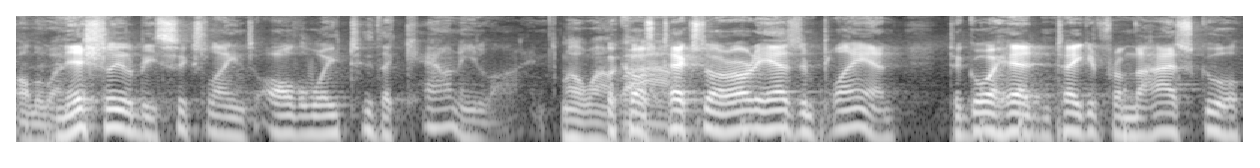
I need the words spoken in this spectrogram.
all the way. Initially, it'll be six lanes all the way to the county line Oh wow. because TxDOT already has in plan to go ahead and take it from the high school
